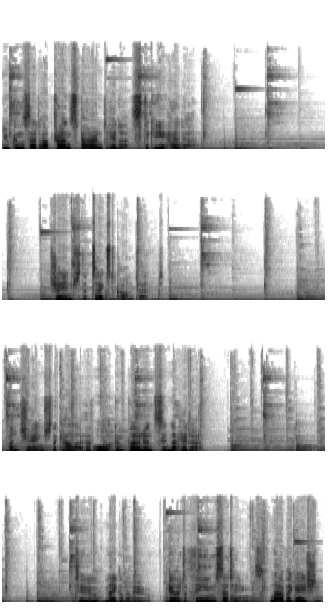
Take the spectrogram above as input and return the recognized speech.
You can set up transparent header, sticky header. Change the text content. And change the color of all components in the header. 2. Mega Menu. Go to Theme Settings, Navigation.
